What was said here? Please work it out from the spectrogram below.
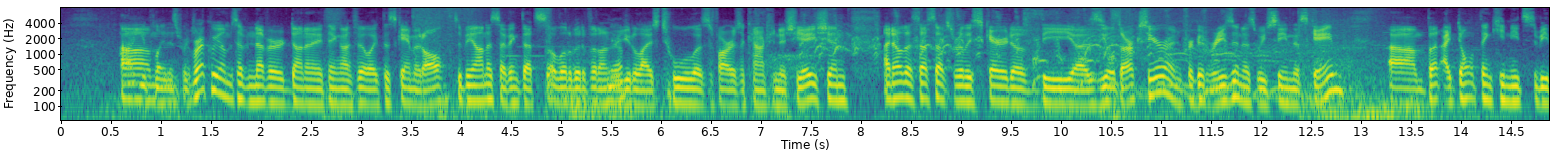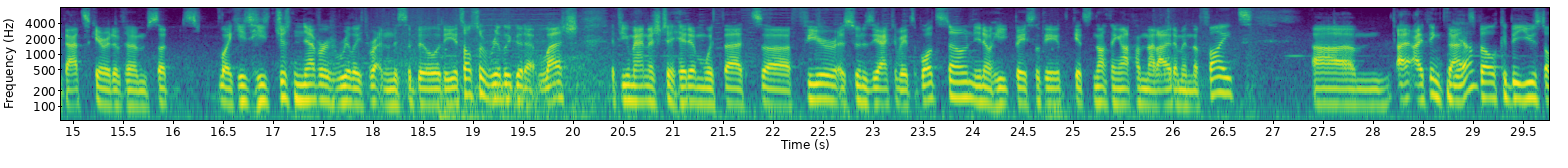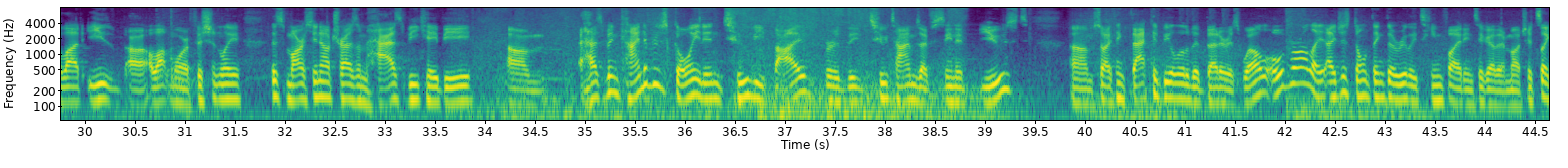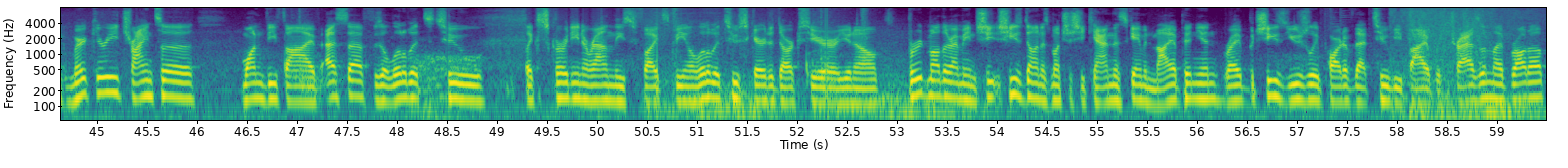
How do you play this? Um, Requiems have never done anything, I feel like, this game at all, to be honest. I think that's a little bit of an underutilized tool as far as a counter initiation. I know that SSF's really scared of the uh, Zeal Darkseer, and for good reason, as we've seen this game. Um, but I don't think he needs to be that scared of him. So, like, he's, he's just never really threatened this ability. It's also really good at Lesh. If you manage to hit him with that uh, fear as soon as he activates Bloodstone, you know, he basically gets nothing off from that item in the fight. Um, I, I think that Yeah. spell could be used a lot e- uh, a lot more efficiently. This Marci now Trasm has BKB, um, has been kind of just going in 2v5 for the two times I've seen it used. Um, so I think that could be a little bit better as well. Overall, I, I just don't think they're really team fighting together much. It's like Mercury trying to 1v5. SF is a little bit too like skirting around these fights, being a little bit too scared of Darkseer, you know. Broodmother, I mean, she she's done as much as she can this game, in my opinion, right? But she's usually part of that 2v5 with Trasm I brought up.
